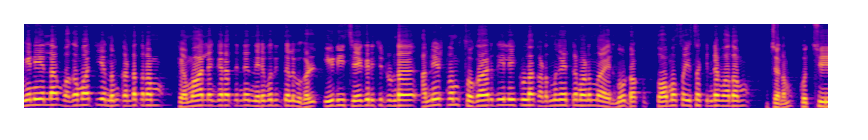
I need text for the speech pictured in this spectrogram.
എങ്ങനെയെല്ലാം വകമാറ്റിയെന്നും കണ്ടെത്തണം. ഫെമ ലംഘനത്തിന്റെ നിരവധി തെളിവുകൾ ഇ ഡി ശേഖരിച്ചിട്ടുണ്ട്. അന്വേഷണം സ്വകാര്യതയിലേക്കുള്ള കടന്നുകയറ്റമാണെന്നായിരുന്നു ഡോക്ടർ തോമസ് ഐസക്കിന്റെ വാദം. ജനം കൊച്ചി.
